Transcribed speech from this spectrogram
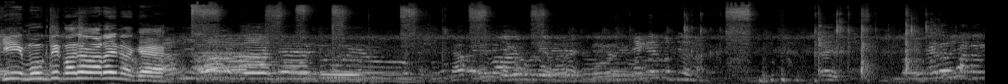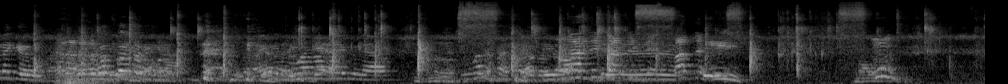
কি মুখ দিয়ে কথা বাড়াই না কে?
